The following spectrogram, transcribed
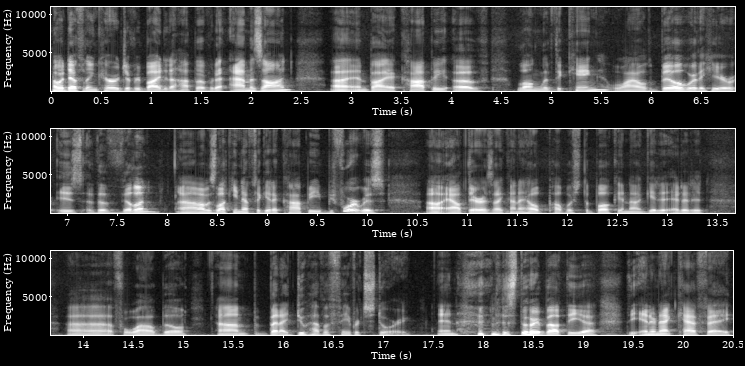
I would definitely encourage everybody to hop over to Amazon uh, and buy a copy of Long Live the King, Wild Bill, where the hero is the villain. Uh, I was lucky enough to get a copy before it was uh, out there, as I kind of helped publish the book and uh, get it edited uh, for Wild Bill. Um, but I do have a favorite story and the story about the uh, the internet cafe.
